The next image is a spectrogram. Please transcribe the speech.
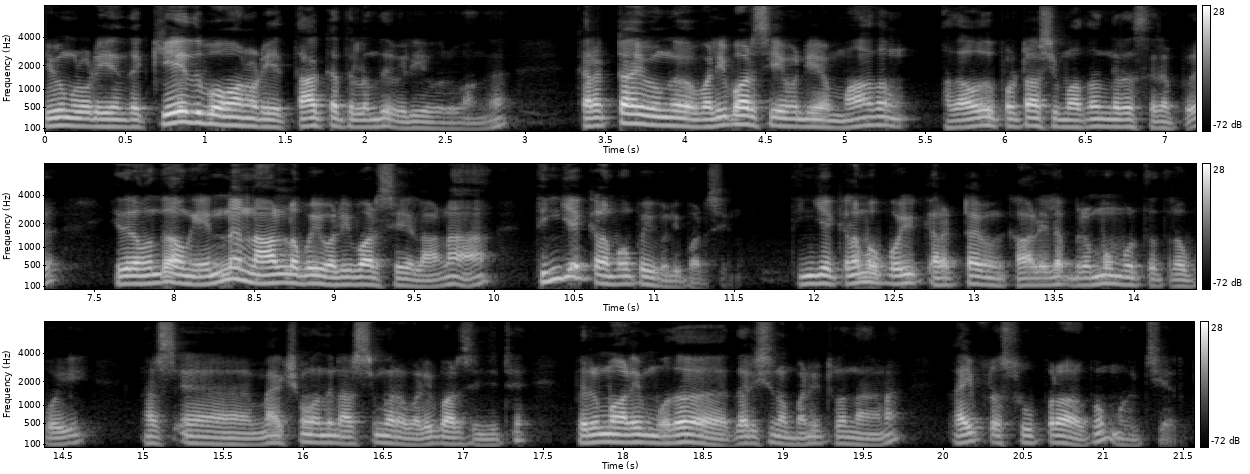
இவங்களுடைய இந்த கேது பகவானுடைய தாக்கத்திலேருந்து வெளியே வருவாங்க. கரெக்டாக இவங்க வழிபாடு செய்ய வேண்டிய மாதம் அதாவது புரட்டாசி மாதங்கிற சிறப்பு இதில் வந்து அவங்க என்ன நாளில் போய் வழிபாடு செய்யலான்னா திங்கக்கிழமை போய் வழிபாடு செய்யணும். திங்கக்கிழமை போய் கரெக்டாக இவங்க காலையில் பிரம்ம முகூர்த்தத்தில் போய் நர்ஸ் மேக்ஸிமம் வந்து நரசிம்மரை வழிபாடு செஞ்சுட்டு பெருமாளையும் முத தரிசனம் பண்ணிட்டு வந்தாங்கன்னா லைஃப்பில் சூப்பராக இருக்கும் மகிழ்ச்சியாக இருக்கும்.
